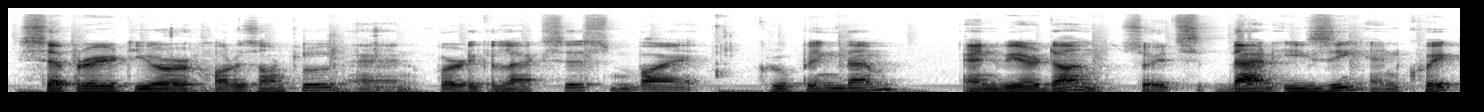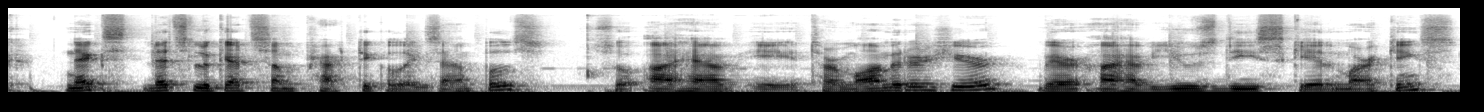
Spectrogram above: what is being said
separate your horizontal and vertical axis by grouping them, and we are done. So it's that easy and quick. Next, let's look at some practical examples. So I have a thermometer here where I have used these scale markings.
